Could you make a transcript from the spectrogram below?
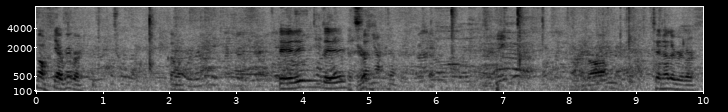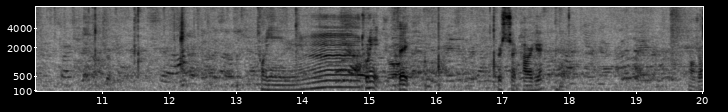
No, yeah, river. guard. That one. That's ten. Yeah. Draw. 10 other rear guard. 20. mm, 28. Take. First check power here. I'll drop.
